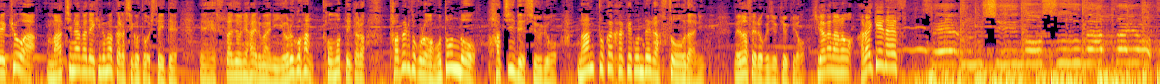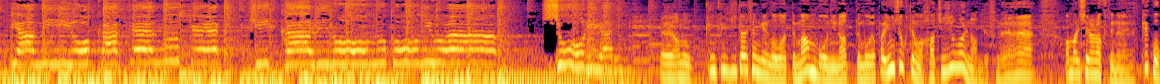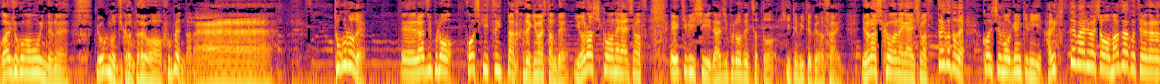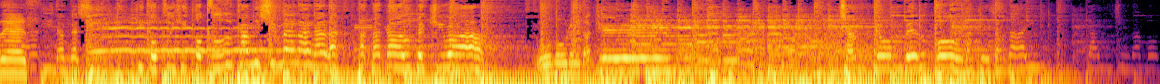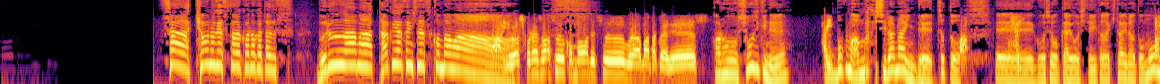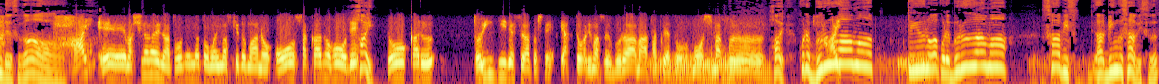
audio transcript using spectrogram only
えー、今日は街中で昼間から仕事をしていて、えー、スタジオに入る前に夜ご飯と思っていたら食べるところがほとんど8時で終了。なんとか駆け込んでラストオーダーに。目指せ69キロ。ひらがなの荒井圭です。戦士の姿よ闇えー、あの緊急事態宣言が終わってマンボウになってもやっぱり飲食店は8時終わりなんですねあんまり知らなくてね結構外食が多いんでね夜の時間帯は不便だねところでえー、ラジプロ公式ツイッターができましたんで、よろしくお願いします。HBC ラジプロでちょっと弾いてみてください。よろしくお願いします。ということで、今週も元気に張り切ってまいりましょう。まずはこちらからです。一つ一つ噛みしめながら戦う敵は己だけチャンピオンベルトだけじゃないさあ、今日のゲストはこの方です。ブルーアーマー拓也選手です。こんばんは。よろしくお願いします。こんばんはです。ブルーアーマー拓也です。あの、正直ね、はい、僕もあんまり知らないんで、ちょっと、えーはい、ご紹介をしていただきたいなと思うんですが。はい、えーまあ、知らないのは当然だと思いますけども、あの大阪の方で、はい、ローカルトインディレスラーとしてやっております、ブルーアーマー拓也と申します。はい、これ、ブルーアーマーっていうのは、これ、ブルーアーマーサービス、あリングサービス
